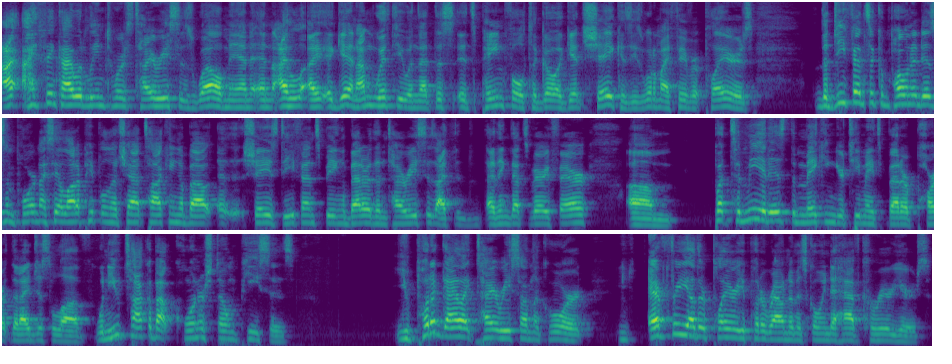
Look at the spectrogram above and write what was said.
I, I think I would lean towards Tyrese as well, man. And I, I again, I'm with you in that this it's painful to go against Shai because he's one of my favorite players. The defensive component is important. I see a lot of people in the chat talking about uh, Shai's defense being better than Tyrese's. I th- I think that's very fair. Um, but to me, it is the making your teammates better part that I just love. When you talk about cornerstone pieces, you put a guy like Tyrese on the court, every other player you put around him is going to have career years.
